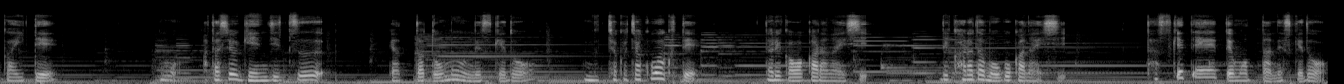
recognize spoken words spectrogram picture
がいて、もう私は現実やったと思うんですけどむちゃくちゃ怖くて誰かわからないしで体も動かないし助けてって思ったんですけど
